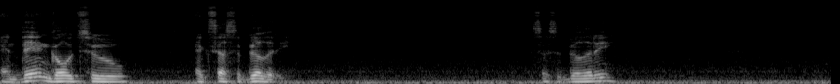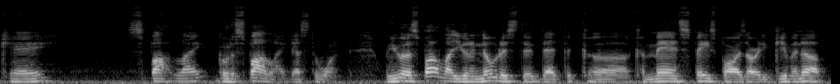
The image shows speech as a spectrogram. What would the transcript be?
And then go to accessibility. Accessibility. Okay. Spotlight. Go to Spotlight. That's the one. When you go to Spotlight, you're going to notice that, that the uh, command spacebar is already given up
